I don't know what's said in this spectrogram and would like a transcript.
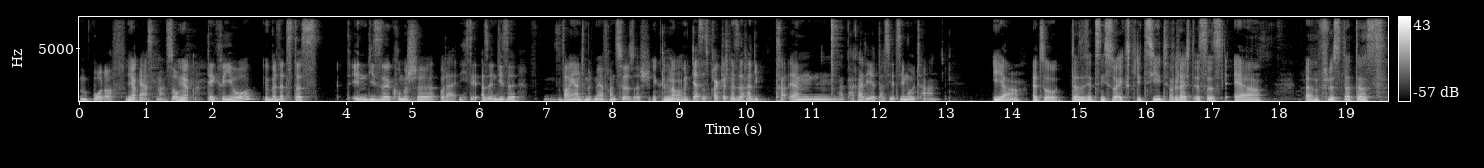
Wolof. Ja. Erstmal so. ja, Der Griot übersetzt das in diese komische, oder nicht, also in diese Variante mit mehr Französisch. genau. Und das ist praktisch eine Sache, die ähm, parallel passiert, simultan. Ja, also das ist jetzt nicht so explizit. Okay. Vielleicht ist es, er ähm, flüstert das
